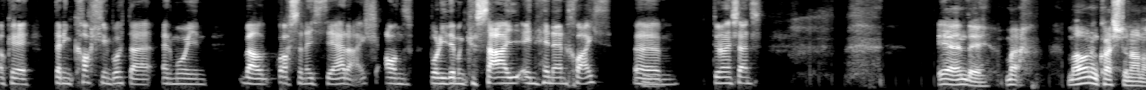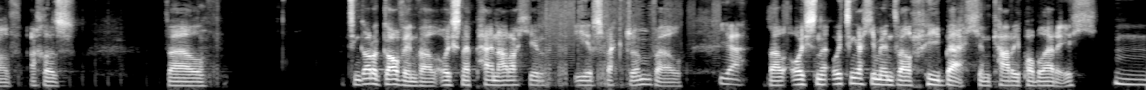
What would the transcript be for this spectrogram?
oce, okay, da ni'n colli'n bwydau er mwyn fel gwasanaethu eraill, ond bod ni ddim yn cysau ein hunain chwaith. Um, mm. Dwi'n rhan sens? Ie, yeah, yndi. Mae ma hwn yn cwestiwn anodd, achos fel... Ti'n gorfod gofyn fel, oes na pen arall i'r spectrum, fel... Ie. Yeah. Fel, oes na... oes ti'n gallu mynd fel rhy bell yn caru pobl eraill, mm.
